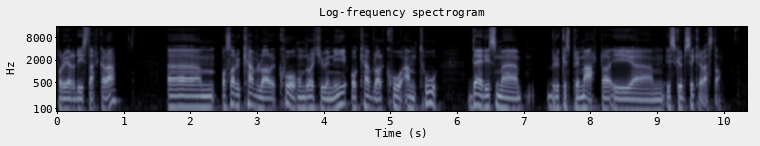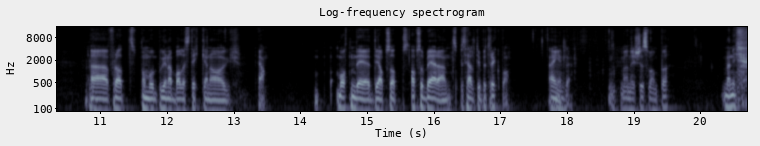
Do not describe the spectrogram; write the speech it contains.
for å gjøre de sterkere. Um, og så har du Kevlar K129 og Kevlar KM2. Det er de som er, brukes primært da i, um, i skuddsikre vester. Uh, for at på, på grunn av ballistikken og ja, måten de, de absorberer en spesiell type trykk på, egentlig. Men ikke svamper. Men ikke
